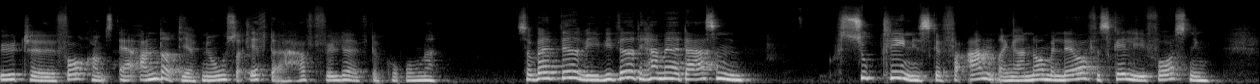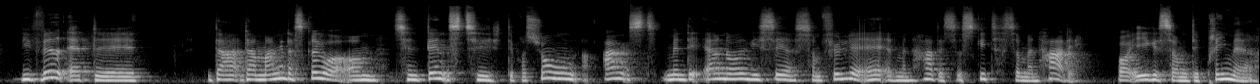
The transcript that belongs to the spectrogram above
øget øh, forekomst af andre diagnoser, efter at have haft følger efter corona. Så hvad ved vi? Vi ved det her med, at der er sådan subkliniske forandringer, når man laver forskellige forskning. Vi ved, at øh, der, der er mange, der skriver om tendens til depression og angst, men det er noget, vi ser som følge af, at man har det så skidt, som man har det, og ikke som det primære.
